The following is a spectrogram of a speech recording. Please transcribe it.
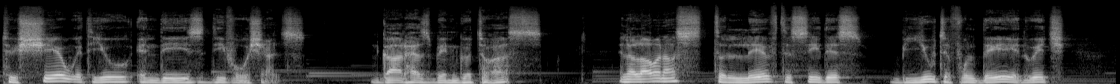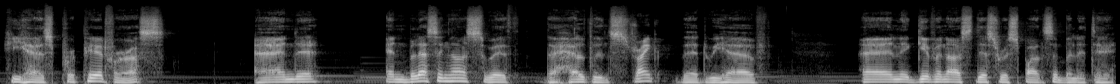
to share with you in these devotions. God has been good to us in allowing us to live to see this beautiful day in which He has prepared for us and uh, in blessing us with the health and strength that we have and given us this responsibility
